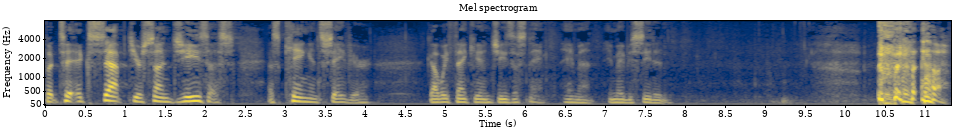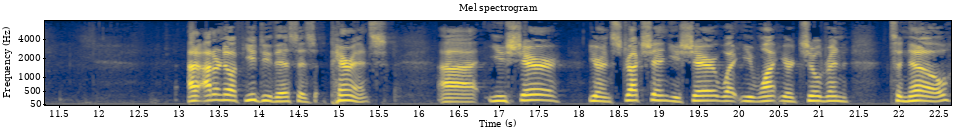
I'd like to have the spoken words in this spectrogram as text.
but to accept your son Jesus as King and Savior. God, we thank you in Jesus' name. Amen. You may be seated. I, I, don't know if you do this as parents, uh, you share your instruction, you share what you want your children to know,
